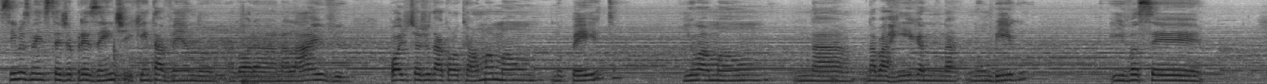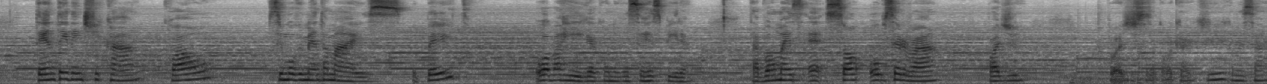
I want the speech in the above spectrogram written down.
Simplesmente esteja presente e quem está vendo agora na live pode te ajudar a colocar uma mão no peito e uma mão na, na barriga, no, no umbigo, e você tenta identificar qual se movimenta mais, o peito ou a barriga quando você respira, tá bom? Mas é só observar, pode, pode só colocar aqui, começar,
